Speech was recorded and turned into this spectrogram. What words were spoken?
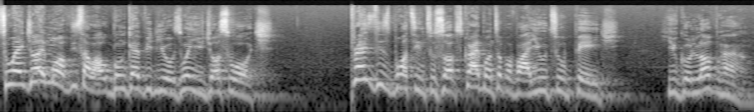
To enjoy more of these our Ogbonge videos when you just watch, press this button to subscribe on top of our YouTube page. You go love am.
